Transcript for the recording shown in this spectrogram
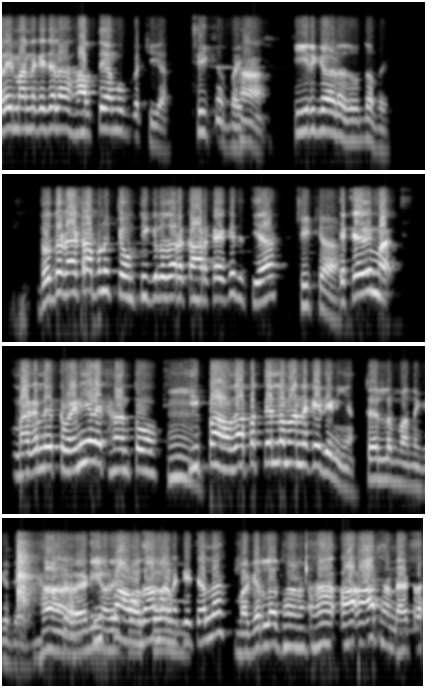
ਹਲੇ ਮੰਨ ਕੇ ਚੱਲ ਹਫ਼ਤੇ ਵਾਂਗੂ ਕੱਚੀ ਆ। ਠੀਕ ਆ ਬਾਈ। ਹਾਂ। ਕੀ ਰਿਕਾਰਡ ਆ ਦੁੱਧ ਦਾ ਬਾਈ? ਦੁੱਧ ਡਾਕਟਰ ਆਪਾਂ ਨੂੰ 34 ਕਿਲੋ ਦਾ ਰਿਕਾਰਡ ਕਹਿ ਕੇ ਦਿੱਤੀ ਆ। ਠੀਕ ਆ। ਇੱਕ ਇਹਦੇ ਮ- ਮਗਰਲੇ ਕਵੈਣੀ ਵਾਲੇ ਥਾਂ ਤੋਂ ਹੂੰ। ਕੀ ਭਾਉਂਦਾ ਆਪਾਂ ਤਿੱਲ ਮੰਨ ਕੇ ਦੇਣੀ ਆ। ਤਿਲ ਮੰਨ ਕੇ ਦੇ ਹਾਂ ਕਵੈਣੀ ਕੀ ਵਾਲੇ ਭਾਉਂਦਾ ਪਾਸਾ ਮੰਨ ਕੇ ਚੱਲ। ਮਗਰਲਾ ਥਾਣ ਹਾਂ ਆ ਆ ਥਾਂ ਡਾਕਟਰ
